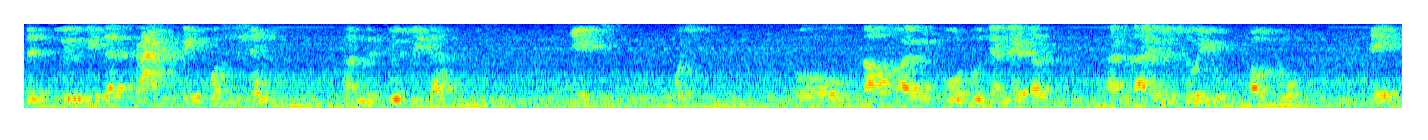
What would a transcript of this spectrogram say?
this will be the crank pin position and this will be the gauge position. So now I will go to generator and I will show you how to take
